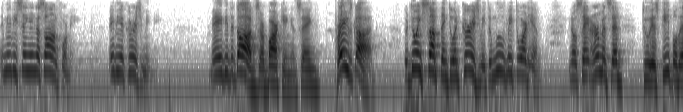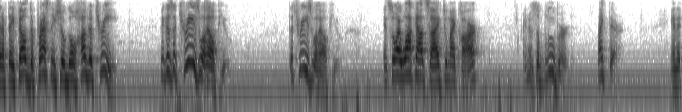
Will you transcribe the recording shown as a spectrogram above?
They may be singing a song for me, maybe encouraging me. Maybe the dogs are barking and saying, Praise God. They're doing something to encourage me, to move me toward Him. You know, St. Herman said to his people that if they felt depressed, they should go hug a tree. Because the trees will help you. The trees will help you. And so I walk outside to my car, and there's a bluebird right there. And it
